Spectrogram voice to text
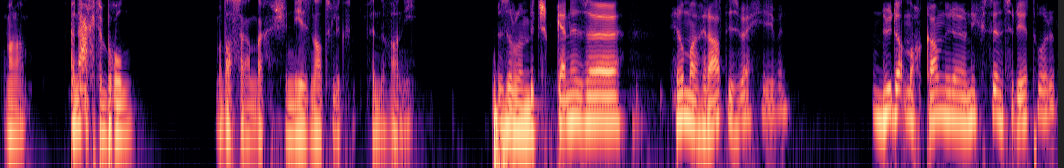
voilà. een echte bron. Maar dat zijn de Chinezen natuurlijk vinden van niet. We zullen een beetje kennis uh, helemaal gratis weggeven. Nu dat nog kan, nu dat we niet gecensureerd worden.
